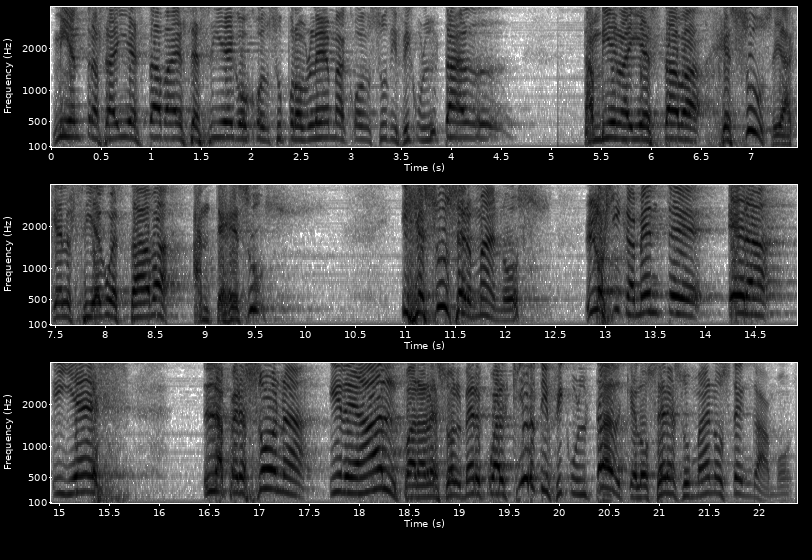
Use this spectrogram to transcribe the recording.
Mientras ahí estaba ese ciego con su problema, con su dificultad, también ahí estaba Jesús y aquel ciego estaba ante Jesús. Y Jesús, hermanos, lógicamente era y es la persona ideal para resolver cualquier dificultad que los seres humanos tengamos.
